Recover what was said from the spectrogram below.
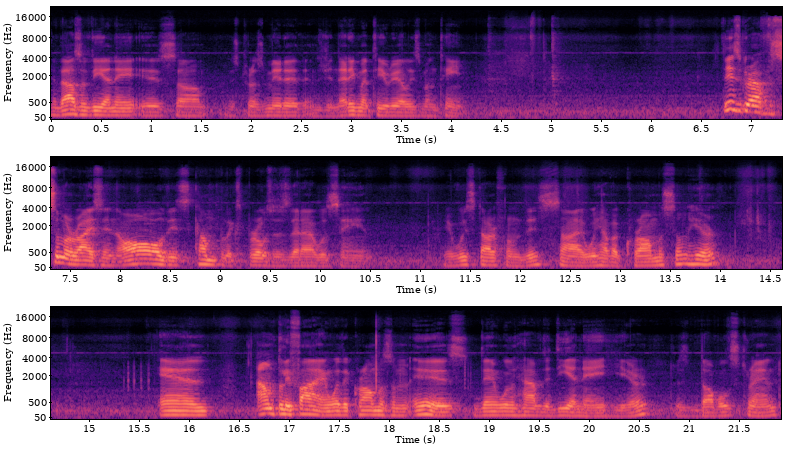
And thus the DNA is, um, is transmitted and the genetic material is maintained. This graph is summarizing all this complex process that I was saying. If we start from this side, we have a chromosome here. And amplifying what the chromosome is, then we'll have the DNA here, this double strand.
